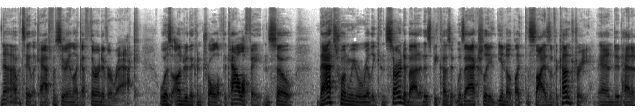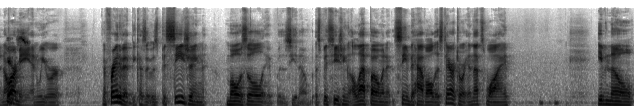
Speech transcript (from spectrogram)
No, I would say like half of Syria and like a third of Iraq was under the control of the caliphate, and so that's when we were really concerned about it, is because it was actually you know like the size of a country and it had an Yes. army, and we were afraid of it because it was besieging Mosul, it was you know it was besieging Aleppo, and it seemed to have all this territory, and that's why, even though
